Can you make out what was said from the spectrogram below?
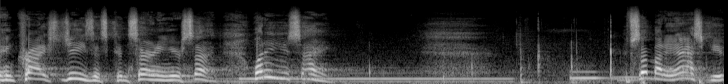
in Christ Jesus concerning your son. What are you saying? If somebody asks you,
